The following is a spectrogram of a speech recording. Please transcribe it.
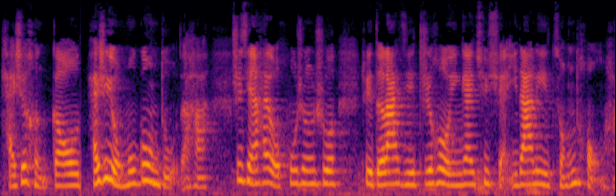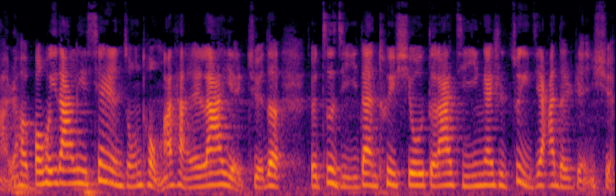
还是很高，还是有目共睹的哈。之前还有呼声说，这德拉吉之后应该去选意大利总统哈，然后包括意大利现任总统马塔雷拉也觉得，就自己一旦退休，德拉吉应该是最佳的人选。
